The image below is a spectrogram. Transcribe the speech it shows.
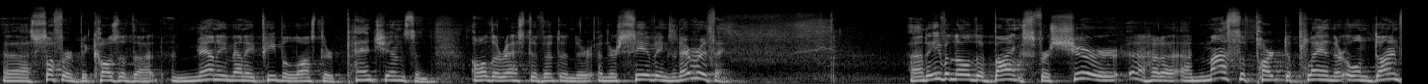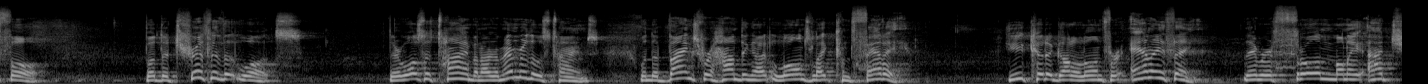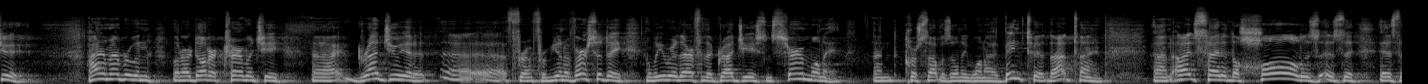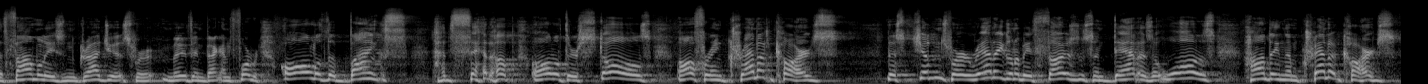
uh, suffered because of that. Many, many people lost their pensions and all the rest of it, and their, and their savings and everything. And even though the banks for sure had a, a massive part to play in their own downfall, but the truth of it was, there was a time, and I remember those times, when the banks were handing out loans like confetti. You could have got a loan for anything. They were throwing money at you. I remember when, when our daughter Claire, when she uh, graduated uh, from, from university, and we were there for the graduation ceremony. And of course, that was only one I had been to at that time. And outside of the hall, as, as, the, as the families and graduates were moving back and forward, all of the banks had set up all of their stalls offering credit cards. The students were already going to be thousands in debt as it was, handing them credit cards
